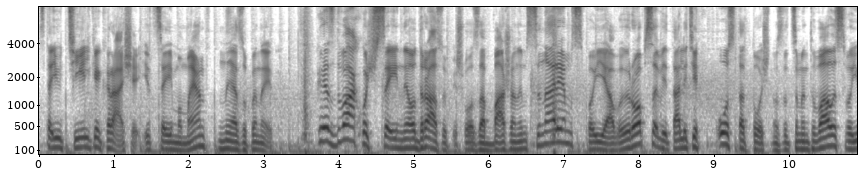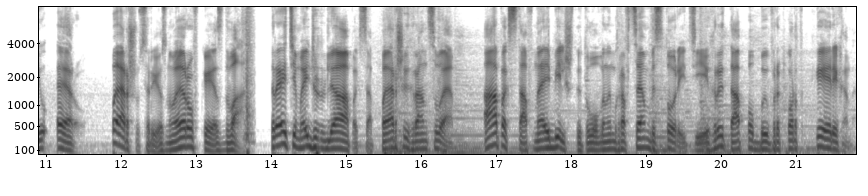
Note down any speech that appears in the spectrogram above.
стають тільки краще, і цей момент не зупинити. КС 2, хоч все і не одразу пішло за бажаним сценарієм, з появою Робса Віталіті остаточно зацементували свою еру. Першу серйозну еру в КС 2 Третій мейджор для Апекса, перший гранд слем. Апекс став найбільш титулованим гравцем в історії цієї гри та побив рекорд Керрігана,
